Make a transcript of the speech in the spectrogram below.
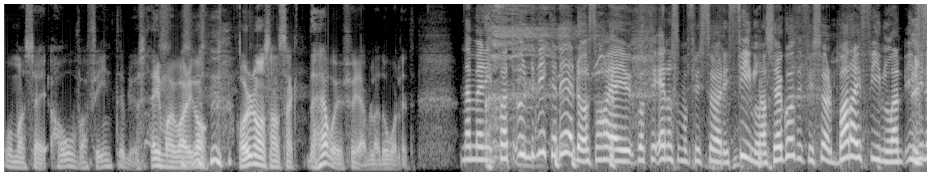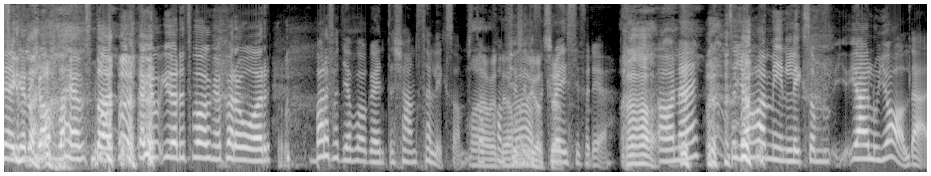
Och man säger åh vad fint det blev, säger man ju varje gång. Har du någonstans sagt det här var ju för jävla dåligt? Nej, men för att undvika det då så har jag ju gått till en och samma frisör i Finland, så jag går till frisör bara i Finland, i min egen gamla hemstad. Jag gör det två gånger per år. Bara för att jag vågar inte chansa liksom. Nej, men Stockholm det känns har lite jag för sett. crazy för det. Ja, nej. Så jag har min liksom, jag är lojal där.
